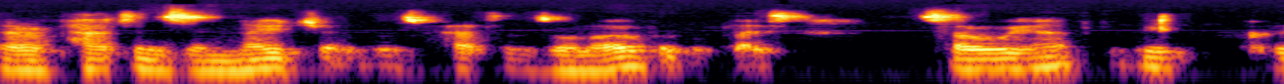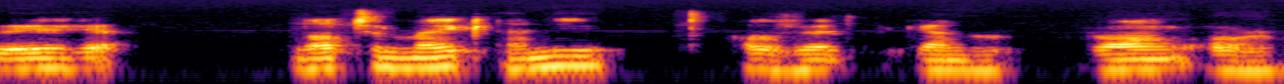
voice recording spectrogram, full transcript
There are patterns in nature. There's patterns all over the place. So we have to be clear here, not to make any of it again wrong or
